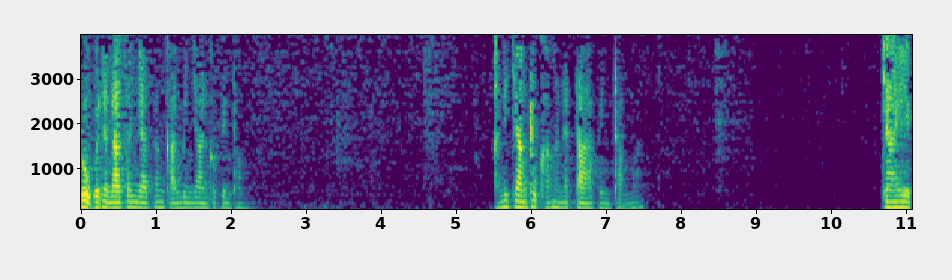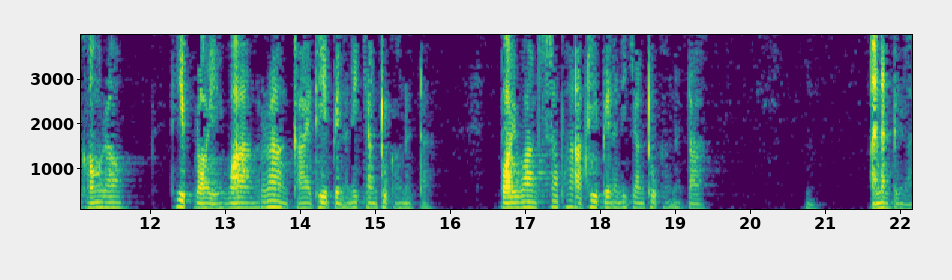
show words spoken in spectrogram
รูปเวทนาสัญญาสังขารวิญญาณก็เป็นธรรม อันนี้จังทุกขังอนัตตาเป็นธรรมะ ใจของเราที่ปล่อยวางร่างกายที่เป็นอนิจจังทุกขังอนัตตา ปล่อยวางสภาพที่เป็นอนิจจังทุกขังอนัตตา อันนั้นเป็นอะไร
